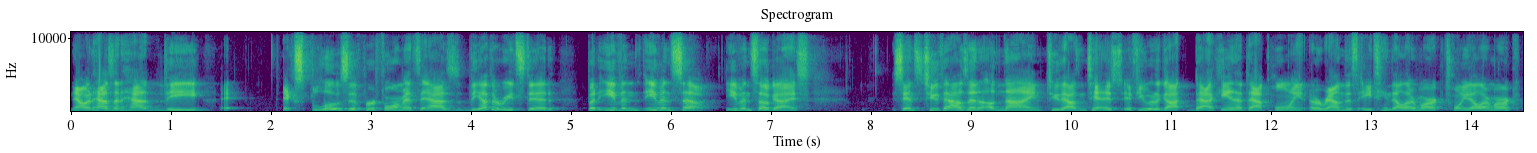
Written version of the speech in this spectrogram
now it hasn't had the explosive performance as the other REITs did, but even even so, even so, guys, since 2009, 2010, if you would have got back in at that point around this $18 mark, $20 mark,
